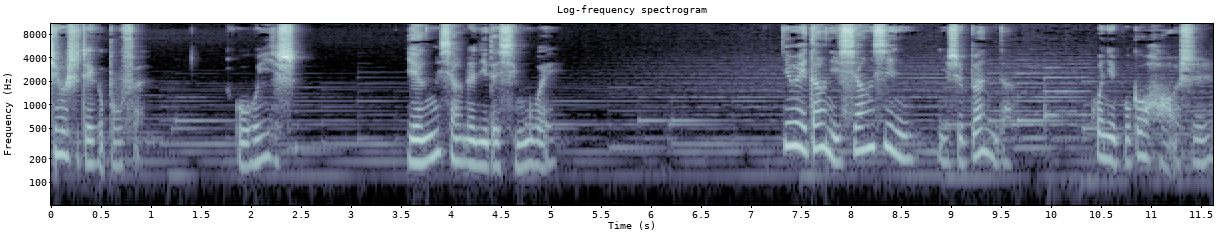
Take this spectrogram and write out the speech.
就是这个部分，无意识影响着你的行为。因为当你相信你是笨的，或你不够好时，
